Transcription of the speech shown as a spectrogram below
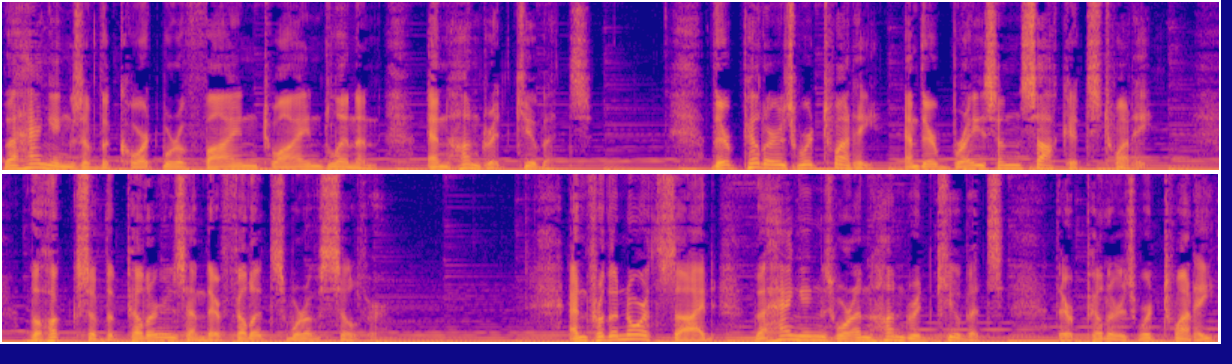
the hangings of the court were of fine twined linen, an hundred cubits. Their pillars were twenty, and their brazen sockets twenty. The hooks of the pillars and their fillets were of silver. And for the north side, the hangings were an hundred cubits. Their pillars were twenty,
